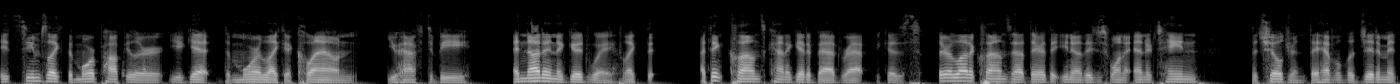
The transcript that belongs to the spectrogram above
it seems like the more popular you get, the more like a clown you have to be. And not in a good way. Like, the, I think clowns kind of get a bad rap because there are a lot of clowns out there that, you know, they just want to entertain the children. They have a legitimate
